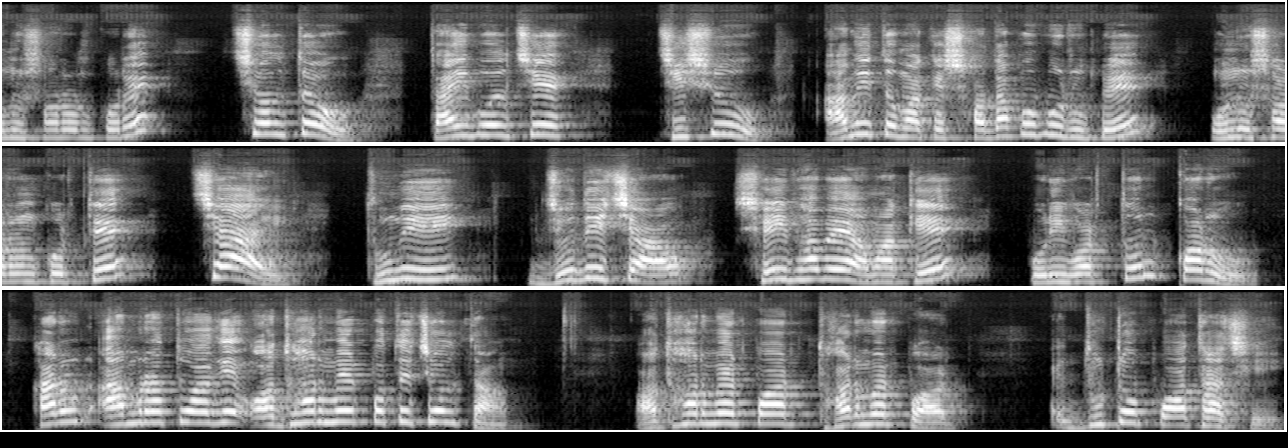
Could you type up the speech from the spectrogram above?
অনুসরণ করে চলতো। তাই বলছে, যিশু, আমি তোমাকে সদাপ্রভু রূপে অনুসরণ করতে চাই। তুমি যদি চাও সেইভাবে আমাকে পরিবর্তন করো। কারণ আমরা তো আগে অধর্মের পথে চলতাম। অধর্মের পথ, ধর্মের পথ, দুটো পথ আছে।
